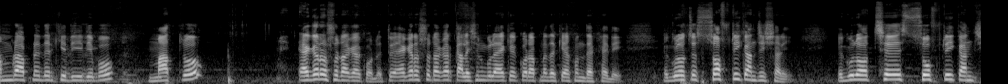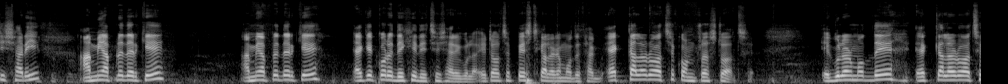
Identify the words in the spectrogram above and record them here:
আমরা আপনাদেরকে দিয়ে দেব মাত্র এগারোশো টাকা করে। তো এগারোশো টাকার কালেকশনগুলো এক এক করে আপনাদেরকে এখন দেখাই দিই। এগুলো হচ্ছে সফটি কাঞ্চি শাড়ি। এগুলো হচ্ছে সফটি কাঞ্চি শাড়ি। আমি আপনাদেরকে আমি আপনাদেরকে এক এক করে দেখিয়ে দিচ্ছি শাড়িগুলো। এটা হচ্ছে পেস্ট কালারের মধ্যে থাকবে। এক কালারও আছে, কন্ট্রাস্টও আছে। এগুলোর মধ্যে এক কালারও আছে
